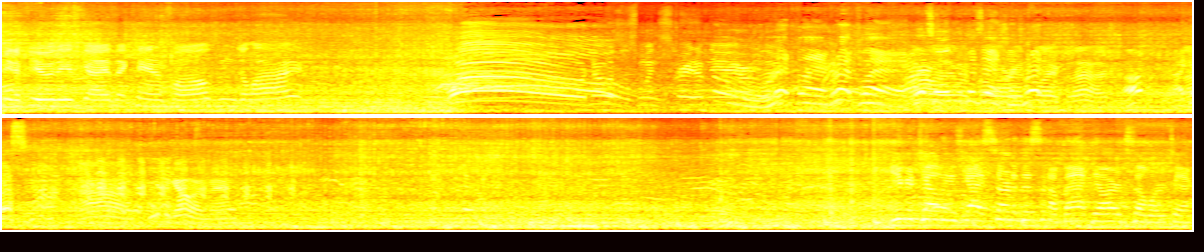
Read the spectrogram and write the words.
Seen a few of these guys at Cannon Falls in July. Whoa! Nose just went straight up in the air. Oh, red flag, red flag. Let's Oh, hold they the went for positions. red Red. flag for that. Oh, I guess not. Ah, keep it going, man. You can tell these guys started this in a backyard somewhere, Tix.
